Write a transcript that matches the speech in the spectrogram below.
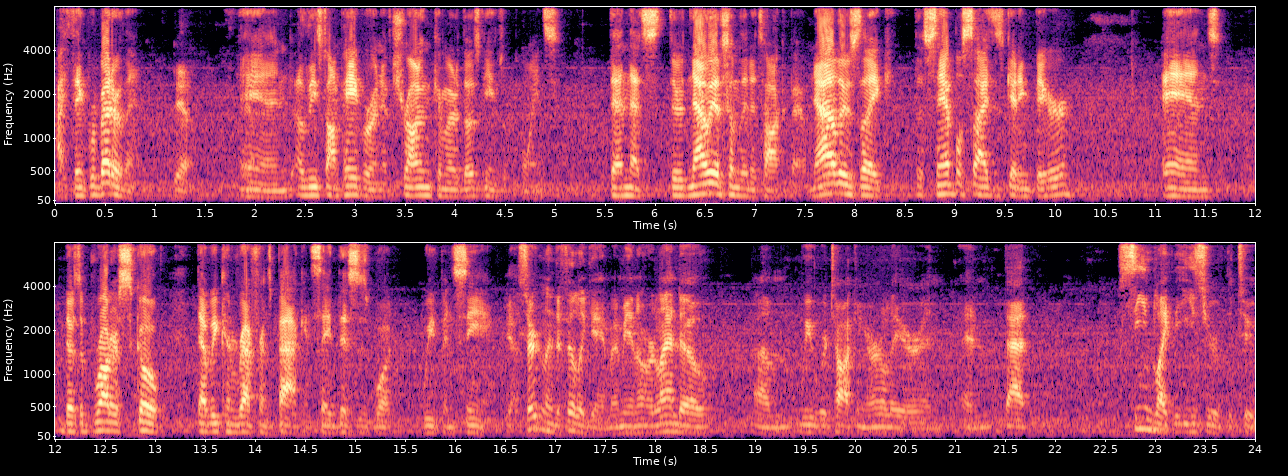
I think, we're better than. Yeah. and at least on paper. And if Toronto can come out of those games with points, then that's there. Now we have something to talk about. Now there's like the sample size is getting bigger, and there's a broader scope that we can reference back and say this is what we've been seeing. Yeah, certainly the Philly game. I mean, Orlando, um, we were talking earlier, and, and that seemed like the easier of the two.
